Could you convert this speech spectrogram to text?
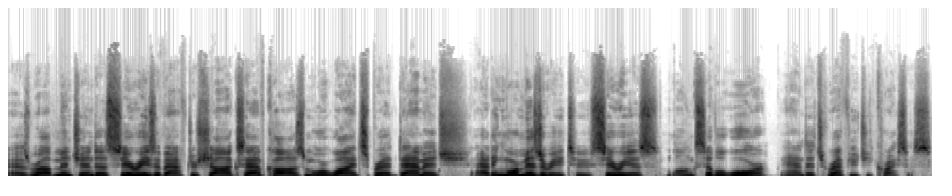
As Rob mentioned, a series of aftershocks have caused more widespread damage, adding more misery to Syria's long civil war and its refugee crisis.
